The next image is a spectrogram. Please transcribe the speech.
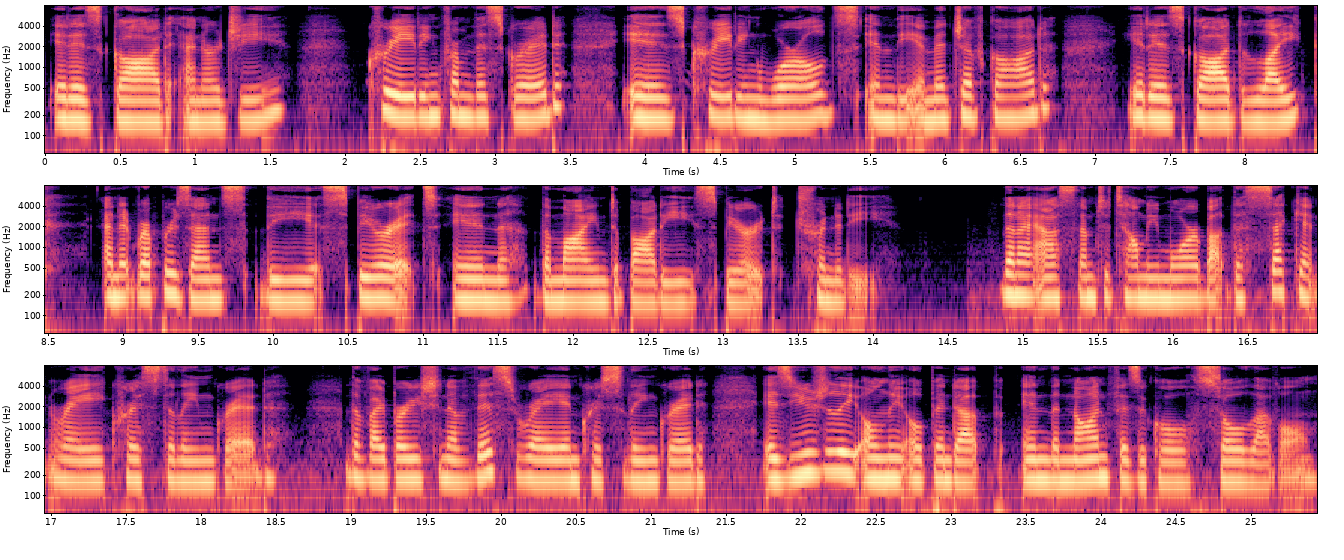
It is God energy. Creating from this grid is creating worlds in the image of God. It is God like, and it represents the spirit in the mind body spirit trinity. Then I asked them to tell me more about the second ray crystalline grid. The vibration of this ray and crystalline grid is usually only opened up in the non physical soul level.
